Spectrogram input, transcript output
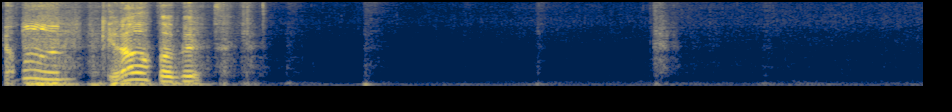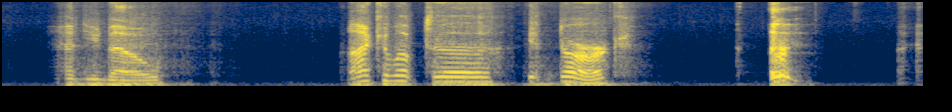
Come on, get off of it. And you know, when I come up to get dark, I have to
